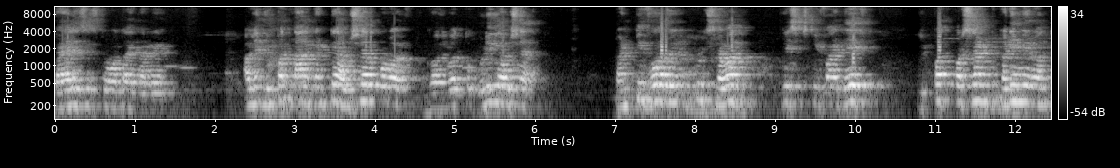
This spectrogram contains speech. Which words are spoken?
ಡಯಾಲಿಸಿಸ್ ತಗೋತಾ ಇದ್ದಾರೆ. ಅಲ್ಲಿಂದ ಇಪ್ಪತ್ನಾಲ್ಕು ಗಂಟೆ ಔಷಧ ಕೊಡೋ ಇವತ್ತು ಗುಳಿಗೆ ಔಷಧ. Twenty four into seven three sixty five days ಇಪ್ಪತ್ತು ಪರ್ಸೆಂಟ್ ಕಡಿಮೆ ಇರುವಂಥ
